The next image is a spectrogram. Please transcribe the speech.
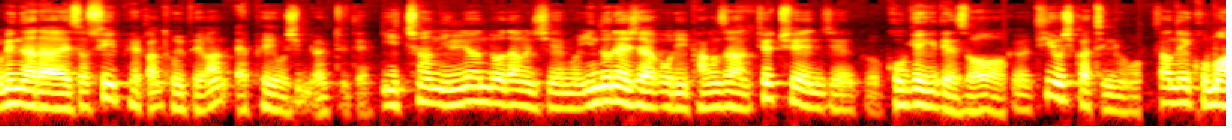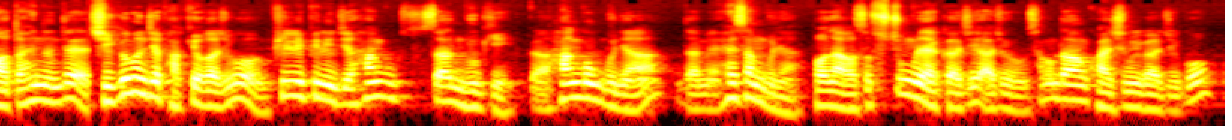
우리나라에서 수입해간 도입해간 FA50 12대. 2001년도 당시에 뭐 인도네시아가 우리 방산 최초의 이제 그 고객이 돼서 그 T50 같은 경우 상당히 고마웠다 했는데 지금은 이제 바뀌어가지고 필리핀이 이제 한국산 무기, 그러니까 항공 분야, 그다음에 해상 분야, 더 나아가서 수중 분야까지 아주 상당한 관심을 가지고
